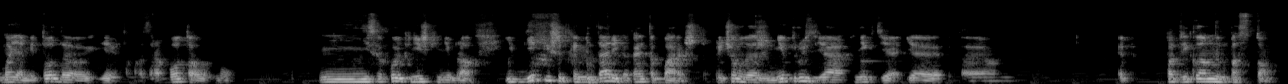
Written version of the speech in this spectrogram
моя метода, я ее там разработал, ну, ни с какой книжки не брал. И мне пишет комментарий какая-то барышня, причем даже не в друзьях, нигде. Я это, это, под рекламным постом.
